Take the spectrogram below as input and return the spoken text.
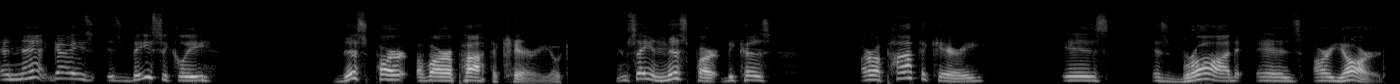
and that guys is basically this part of our apothecary, okay? I'm saying this part because our apothecary is as broad as our yard.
